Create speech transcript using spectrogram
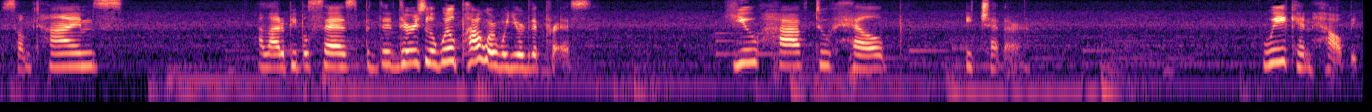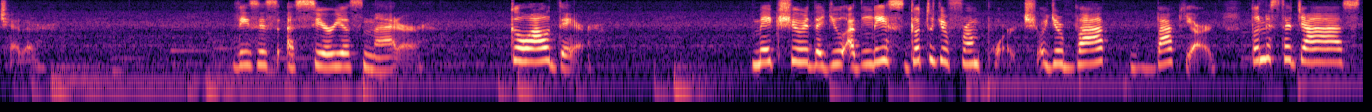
Sometimes a lot of people says but there is no willpower when you're depressed. You have to help each other. We can help each other. This is a serious matter. Go out there. Make sure that you at least go to your front porch or your back backyard. Don't stay just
